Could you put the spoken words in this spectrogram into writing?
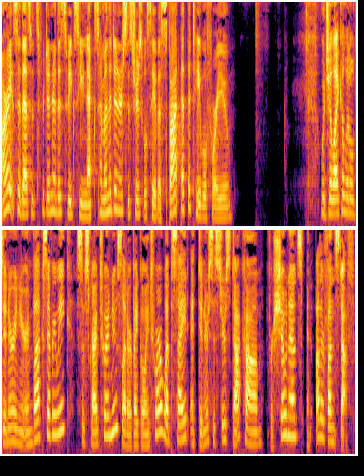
All right, so that's what's for dinner this week. See you next time on the Dinner Sisters. We'll save a spot at the table for you. Would you like a little dinner in your inbox every week? Subscribe to our newsletter by going to our website at dinnersisters.com for show notes and other fun stuff.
